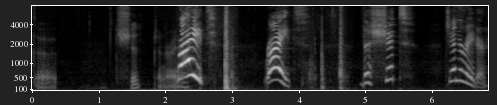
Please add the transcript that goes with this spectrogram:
the shit generator. Right! Right. The shit generator.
